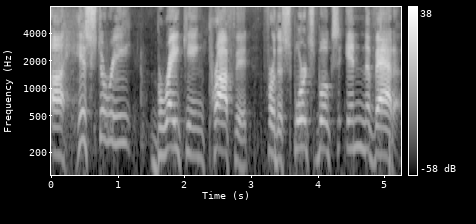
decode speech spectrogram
A history breaking profit for the sports books in Nevada.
